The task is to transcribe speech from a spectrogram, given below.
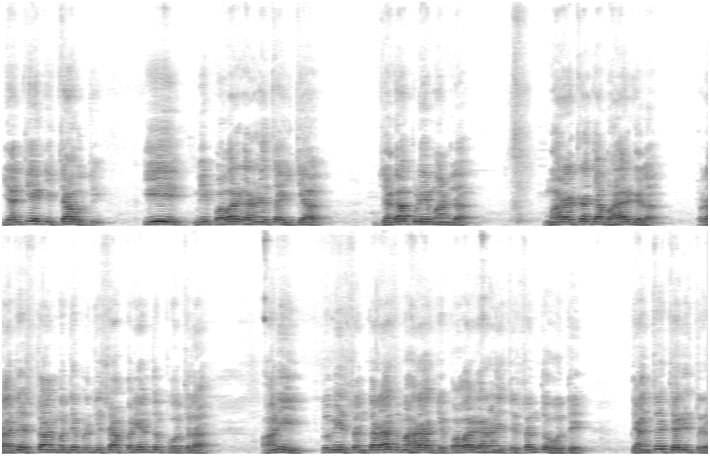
यांची एक इच्छा होती की मी पवार घराण्याचा इतिहास जगापुढे मांडला महाराष्ट्राच्या बाहेर गेला. राजस्थान मध्य प्रदेशापर्यंत पोहोचला. आणि तुम्ही संतराज महाराज जे पवार घराण्याचे संत होते त्यांचं चरित्र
